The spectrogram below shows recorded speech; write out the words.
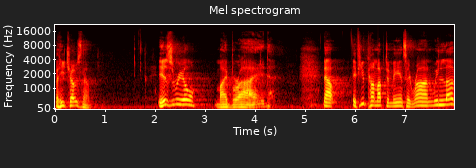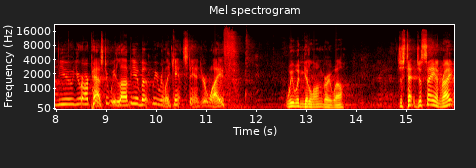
But he chose them. Israel, my bride. Now, if you come up to me and say, Ron, we love you, you're our pastor, we love you, but we really can't stand your wife, we wouldn't get along very well. Just, t- just saying, right?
